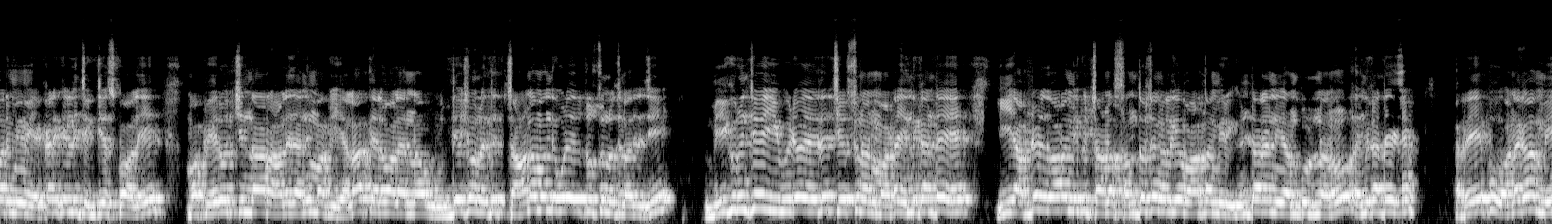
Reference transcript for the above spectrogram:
మరి మేము ఎక్కడికి వెళ్ళి చెక్ చేసుకోవాలి? మా పేరు వచ్చిందా? రాలేదని మాకు ఎలా తెలవాలన్న ఉద్దేశంలో అయితే చాలా మంది కూడా ఎదురు చూస్తుండొచ్చు నాకు తెలిసి. మీ గురించే ఈ వీడియో అయితే చేస్తున్నాను అనమాట ఎందుకంటే ఈ అప్డేట్ ద్వారా మీకు చాలా సంతోషం కలిగే వార్త మీరు వింటారని నేను అనుకుంటున్నాను. ఎందుకంటే రేపు అనగా మే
